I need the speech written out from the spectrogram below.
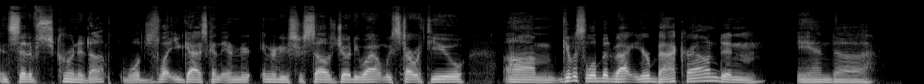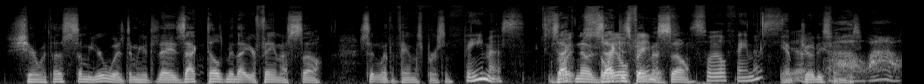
Instead of screwing it up, we'll just let you guys kind of inter- introduce yourselves. Jodi, why don't we start with you? Um, give us a little bit about your background and and uh, share with us some of your wisdom here today. Zach tells me that you're famous, so sitting with a famous person. famous. Zach, no, soil Zach is famous, famous. so Soil famous? yep, Yeah. Jodi's famous. Oh, wow.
